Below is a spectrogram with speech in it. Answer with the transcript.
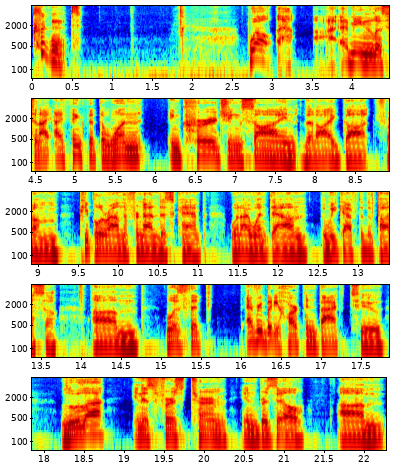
couldn't? Well, I mean, listen, I, I think that the one encouraging sign that I got from people around the Fernandez camp when I went down the week after the Paso um, was that everybody hearkened back to Lula in his first term in Brazil. Um,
